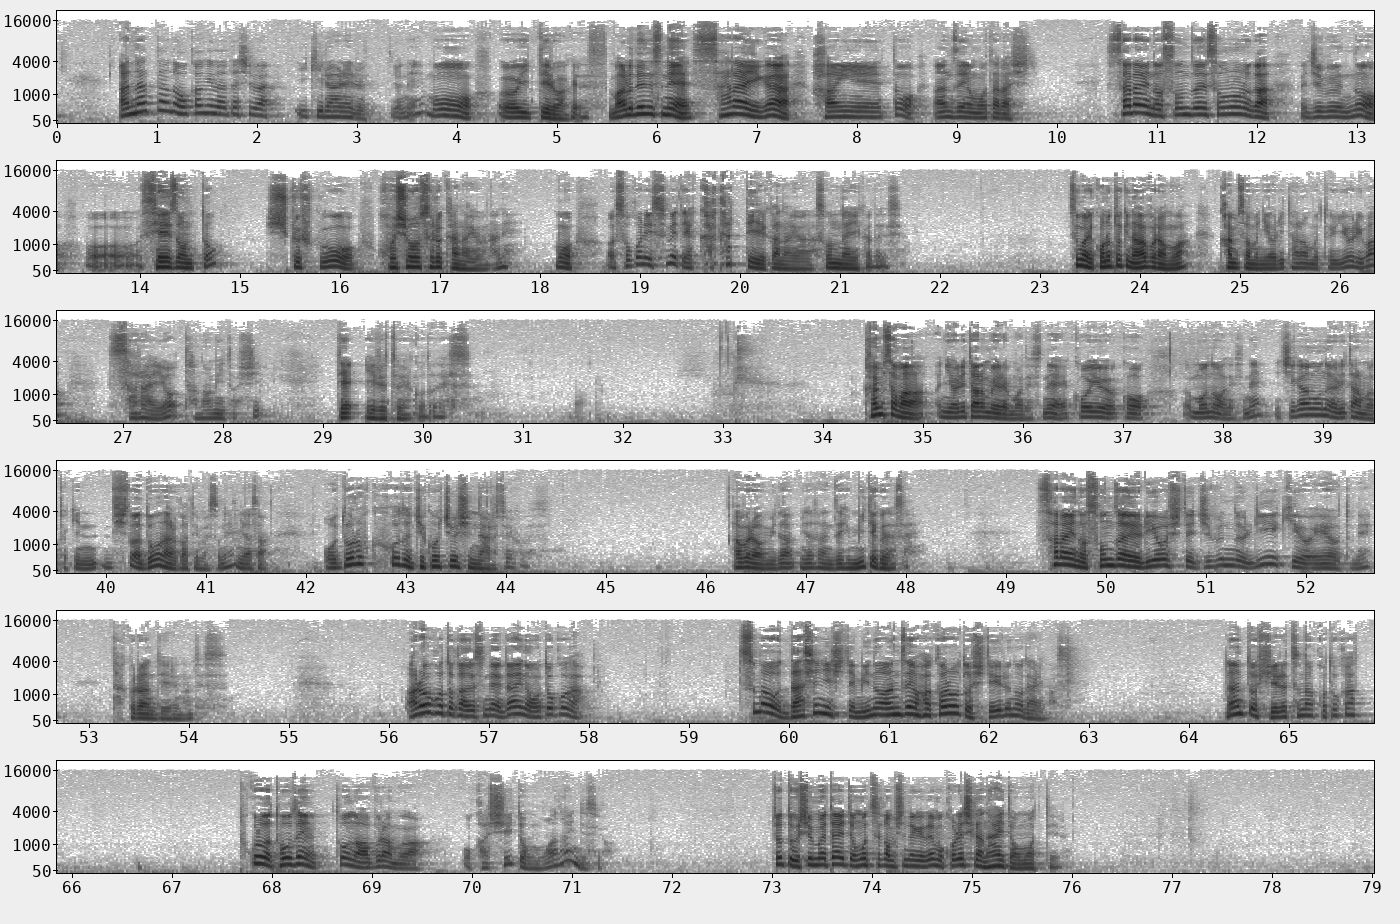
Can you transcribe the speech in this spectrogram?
あなたのおかげで私は生きられる。ていうね、もう言っているわけです。まるでですね、サライが繁栄と安全をもたらし、サライの存在そのものが自分の生存と祝福を保証するかのようなね、もうそこに全てかかっているかのような、そんな言い方ですよ。つまりこの時のアブラムは神様により頼むというよりは、サライを頼みとしているということです神様により頼むよりもですねこういうこうものをですね違うものより頼む時に人はどうなるかと言いますとね皆さん驚くほど自己中心になるということです。油を皆さんぜひ見てください。サライの存在を利用して自分の利益を得ようとね企んでいるのです。あろうことかですね大の男が妻を出しにして身の安全を図ろうとしているのであります。なんと卑劣なことか。ところが当然当のアブラムはおかしいと思わないんですよ。ちょっと後ろめたいと思ってたかもしれないけどでもこれしかないと思っている。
